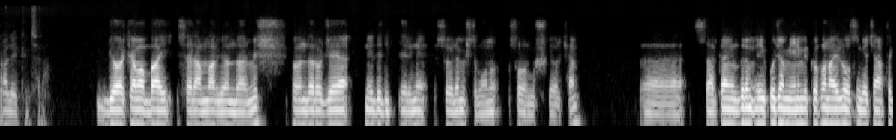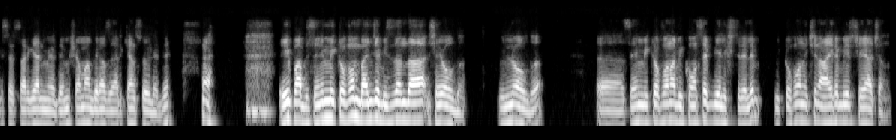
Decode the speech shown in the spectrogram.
Aleykümselam. Görkem Abay selamlar göndermiş. Önder Hoca'ya ne dediklerini söylemiştim. Onu sormuş Görkem. Ee, Serkan Yıldırım, Eyüp Hocam yeni mikrofon hayırlı olsun. Geçen haftaki sesler gelmiyor demiş ama biraz erken söyledi. Eyüp abi senin mikrofon bence bizden daha şey oldu. Ünlü oldu. Ee, senin mikrofona bir konsept geliştirelim. Mikrofon için ayrı bir şey açalım.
